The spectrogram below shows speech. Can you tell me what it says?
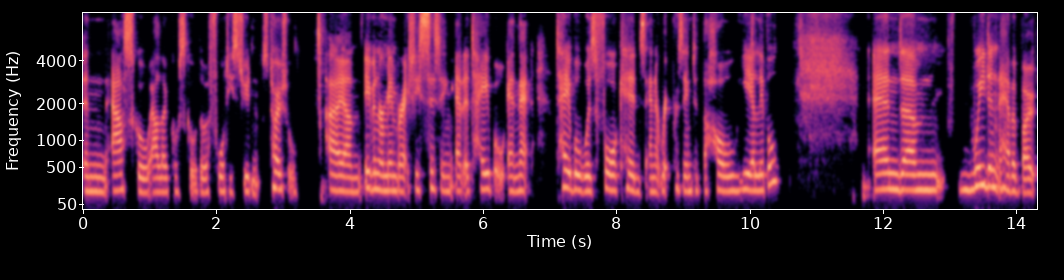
in our school our local school there were 40 students total I um, even remember actually sitting at a table, and that table was four kids, and it represented the whole year level. And um, we didn't have a boat,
